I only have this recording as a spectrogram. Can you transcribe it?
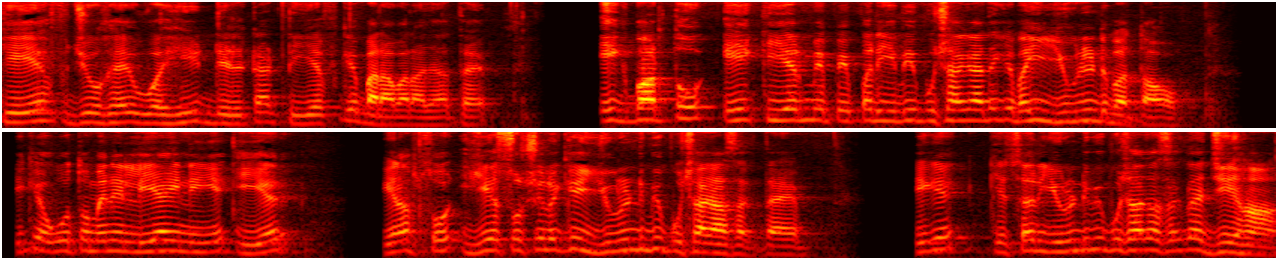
के एफ़ जो है वही डेल्टा टी एफ़ के बराबर आ जाता है। एक बार तो एक ईयर में पेपर ये भी पूछा गया था कि भाई यूनिट बताओ। ठीक है, वो तो मैंने लिया ही नहीं है ईयर लेकिन आप सो, ये सोच लो कि यूनिट भी पूछा जा सकता है। ठीक है, कि सर यूनिट भी पूछा जा सकता है? जी हाँ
